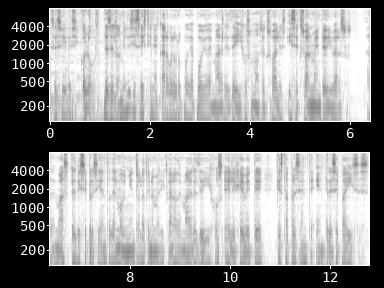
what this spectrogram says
Cecilia es psicóloga. Desde el 2016 tiene a cargo el grupo de apoyo de madres de hijos homosexuales y sexualmente diversos. Además, es vicepresidenta del Movimiento Latinoamericano de Madres de Hijos LGBT que está presente en 13 países.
